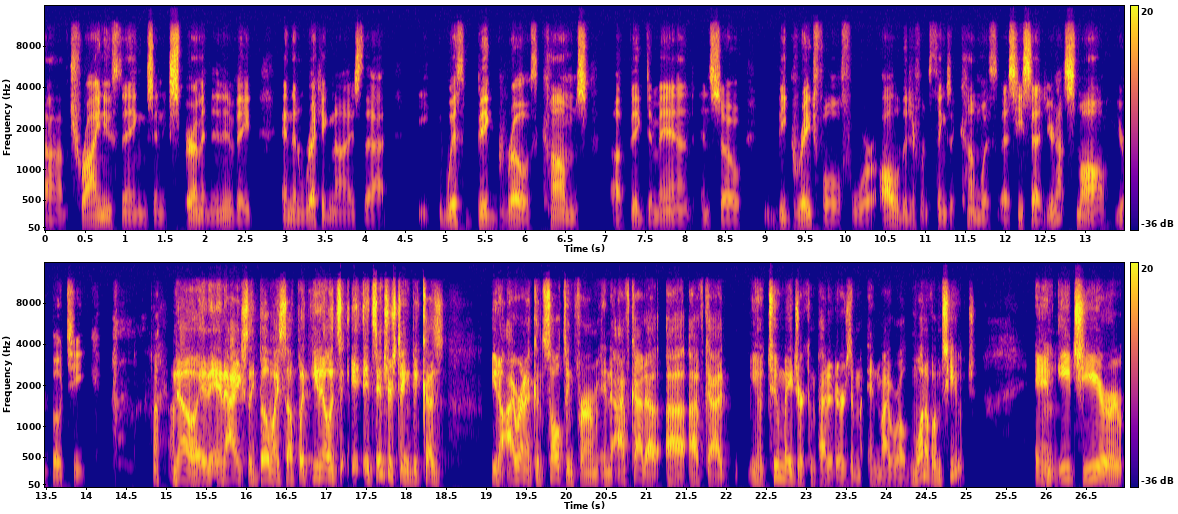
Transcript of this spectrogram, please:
um, try new things and experiment and innovate, and then recognize that with big growth comes a big demand. And so be grateful for all of the different things that come with, as he said, you're not small, you're boutique. no, and, and I actually built myself, but you know, it's, it's interesting because, you know, I run a consulting firm and I've got a, have got, you know, two major competitors in, in my world. One of them's huge. And mm. each year,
